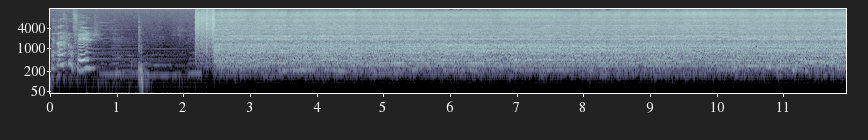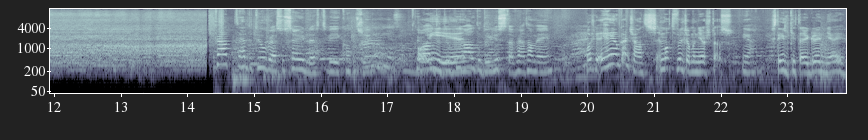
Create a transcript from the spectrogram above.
Her er det fyrr. att helt till Ove så särskilt vi country? Hur valde du? Hur valde du just det för att han var in? Och jag har en chans. Jag måste följa min görstas. Ja. Stilgitarr grenja i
